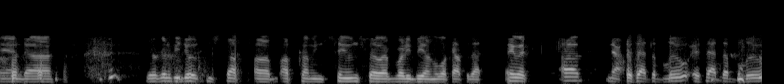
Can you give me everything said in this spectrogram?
and uh, they're going to be doing some stuff uh, upcoming soon. So everybody be on the lookout for that. Anyway, uh, no. It's at the blue. It's at the Blue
